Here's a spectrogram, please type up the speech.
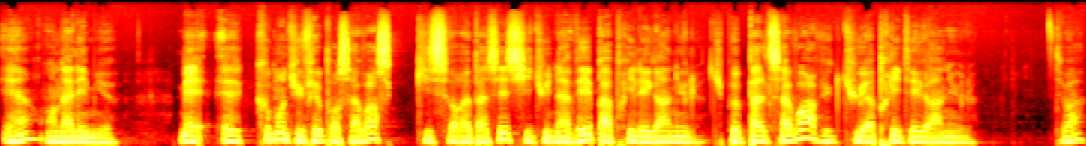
Et hein, on allait mieux. Mais euh, comment tu fais pour savoir ce qui serait passé si tu n'avais pas pris les granules? Tu peux pas le savoir vu que tu as pris tes granules. Tu vois?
